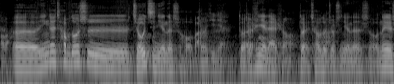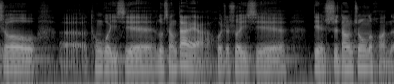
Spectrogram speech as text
好吧？呃，应该差不多是九几年的时候吧。九几年，对九十年代的时候，对，差不多啊九十年代的时候，那个时候，呃，通过一些录像带啊，或者说一些电视当中的话呢，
